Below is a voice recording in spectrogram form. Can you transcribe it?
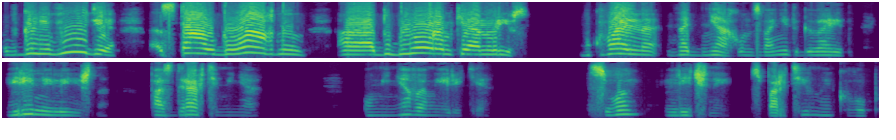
в Голливуде стал главным а, дублером Киану Ривз. Буквально на днях он звонит и говорит, Ирина Ильинична, поздравьте меня. У меня в Америке свой личный спортивный клуб,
